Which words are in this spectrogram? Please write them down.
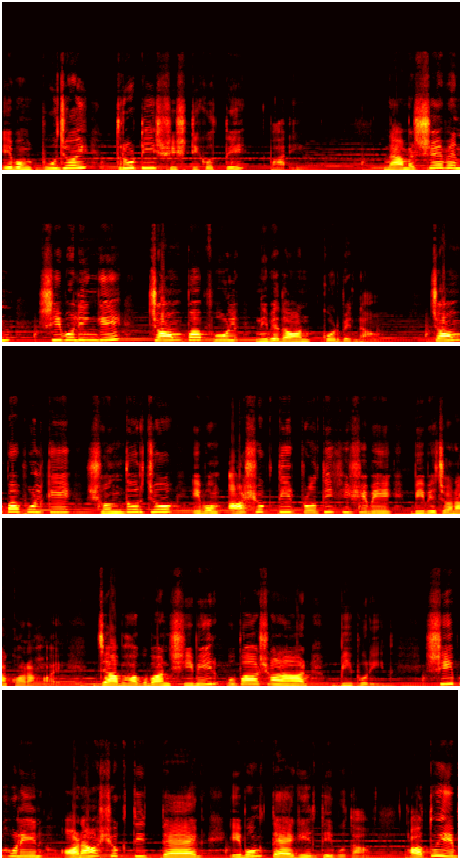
এবং পুজোয় ত্রুটি সৃষ্টি করতে পারে। নাম্বার সেভেন, শিবলিঙ্গে চম্পা ফুল নিবেদন করবেন না। চম্পা ফুলকে সৌন্দর্য এবং আসক্তির প্রতীক হিসেবে বিবেচনা করা হয়, যা ভগবান শিবের উপাসনার বিপরীত। শিব হলেন অনাসক্তির ত্যাগ এবং ত্যাগের দেবতা। অতএব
